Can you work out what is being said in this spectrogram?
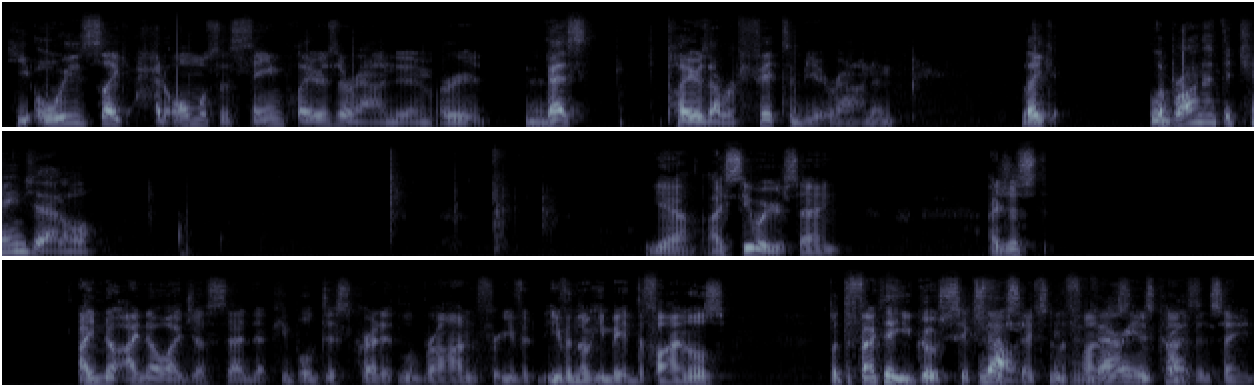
He always like had almost the same players around him or best players that were fit to be around him. Like LeBron had to change that all. Yeah, I see what you're saying. I just I know I know I just said that people discredit LeBron for even even though he made the finals. But the fact that you go six No, for six in the finals is kind of insane.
